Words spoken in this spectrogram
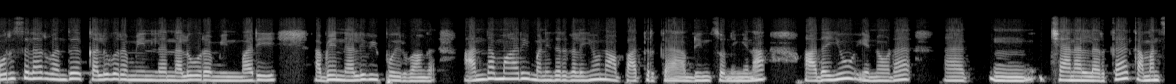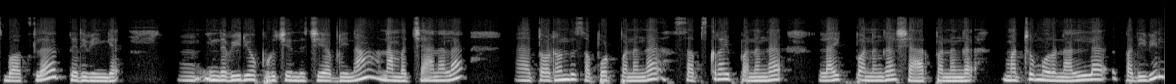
ஒரு சிலர் வந்து கழுவுற மீனில் நழுவுற மீன் மாதிரி அப்படியே நழுவி போயிடுவாங்க அந்த மாதிரி மனிதர்களையும் நான் பார்த்துருக்கேன் அப்படின்னு சொன்னீங்கன்னா அதையும் என்னோட சேனலில் இருக்க கமெண்ட்ஸ் பாக்ஸில் தெரிவிங்க. இந்த வீடியோ பிடிச்சிருந்துச்சு அப்படின்னா நம்ம சேனலை தொடர்ந்து சப்போர்ட் பண்ணுங்கள் சப்ஸ்கிரைப் பண்ணுங்கள் லைக் பண்ணுங்கள் ஷேர் பண்ணுங்கள் மற்றும் ஒரு நல்ல பதிவில்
